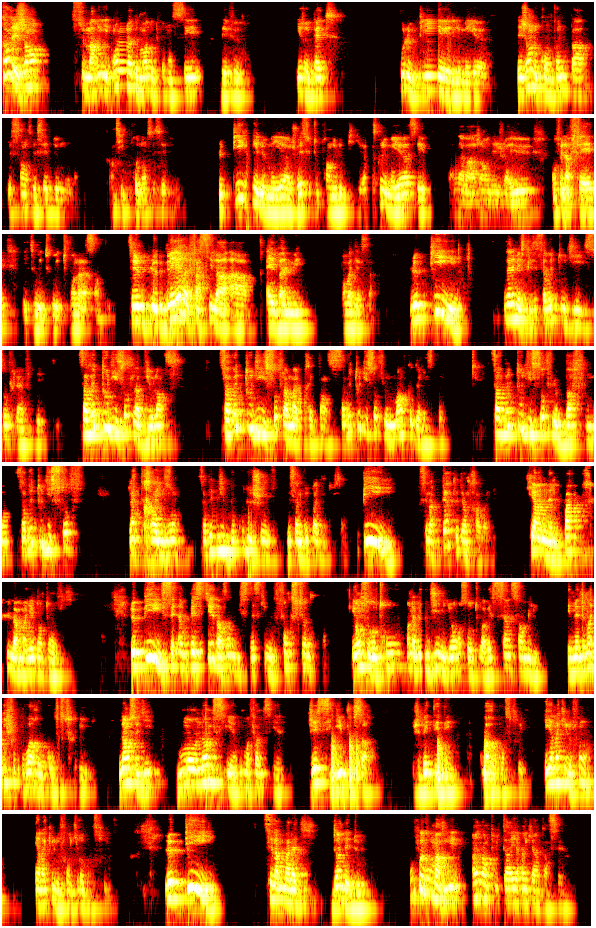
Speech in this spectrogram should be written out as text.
quand les gens se marient, on leur demande de prononcer des vœux. Ils répètent pour le pire et le meilleur. Les gens ne comprennent pas le sens de ces deux mots quand ils prononcent ces vœux. Le pire et le meilleur, je vais surtout prendre le pire. Parce que le meilleur, c'est on a l'argent, on est joyeux, on fait la fête et tout, et tout, et tout, on a la santé. C'est le meilleur est facile à, à, à évaluer, on va dire ça. Le pire, vous allez m'excuser, ça veut tout dire sauf l'infidélité. Ça veut tout dire sauf la violence. Ça veut tout dire sauf la maltraitance. Ça veut tout dire sauf le manque de respect. Ça veut tout dire sauf le bafouement. Ça veut tout dire sauf la trahison. Ça veut dire beaucoup de choses, mais ça ne veut pas dire tout ça. Pire, c'est la perte d'un travail qui a un impact sur la manière dont on vit. Le pire, c'est investir dans un business qui ne fonctionne pas. Et on se retrouve, on avait 10 millions, on se retrouve avec 500 000. Et maintenant, il faut pouvoir reconstruire. Là, on se dit, mon homme sien ou ma femme sien, j'ai signé pour ça. Je vais t'aider. Va reconstruire. Et il y en a qui le font. Il y en a qui le font et qui reconstruisent. Le pire, c'est la maladie d'un des deux. Vous pouvez vous marier, un an plus tard, il y a un qui a un cancer.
